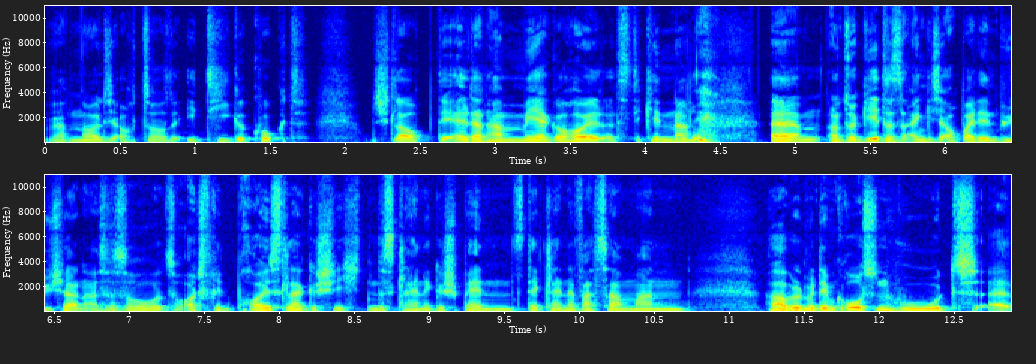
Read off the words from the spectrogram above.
wir haben neulich auch zu Hause E.T. geguckt. Ich glaube, die Eltern haben mehr geheult als die Kinder. ähm, und so geht es eigentlich auch bei den Büchern. Also so, so Ottfried Preußler-Geschichten, das kleine Gespenst, der kleine Wassermann, Hörbel mit dem großen Hut. Äh,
